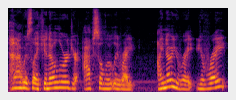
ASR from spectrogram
And I was like, you know, Lord, you're absolutely right. I know you're right. You're right.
